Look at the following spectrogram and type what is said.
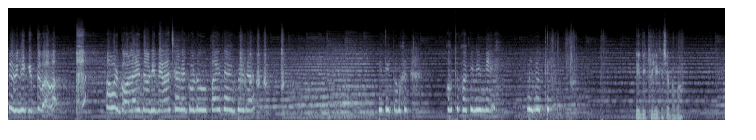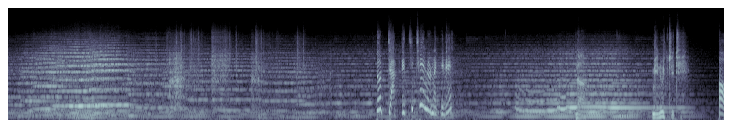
নইলে কিন্তু বাবা, আমার গলায় দড়ি দেওয়া ছাড়া কোনো উপায় থাকবে না। এতে তোমার হতভাগিনী মেয়ে, মিনতি। দিদি কি লিখেছে বাবা? তোর চাকরির চিঠি এলো নাকি রে? না মিনুর চিঠি। ও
